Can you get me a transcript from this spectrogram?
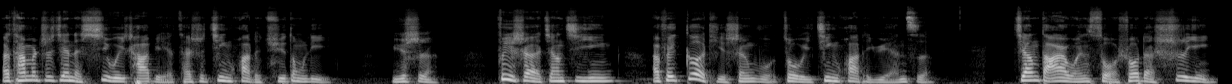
而它们之间的细微差别才是进化的驱动力。于是，费舍尔将基因而非个体生物作为进化的原子，将达尔文所说的适应。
